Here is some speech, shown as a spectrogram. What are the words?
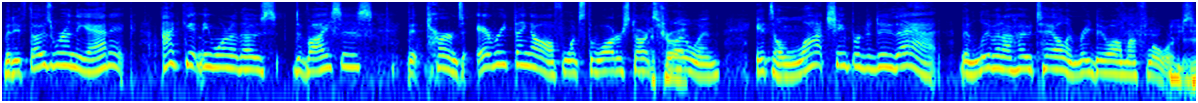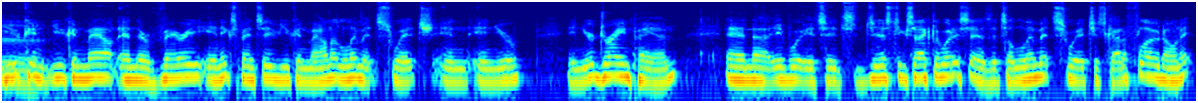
But if those were in the attic, I'd get me one of those devices that turns everything off once the water starts That's right. flowing. It's a lot cheaper to do that than live in a hotel and redo all my floors. You can you can mount, and they're very inexpensive. You can mount a limit switch in in your in your drain pan, and uh, it, it's it's just exactly what it says. It's a limit switch. It's got a float on it.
